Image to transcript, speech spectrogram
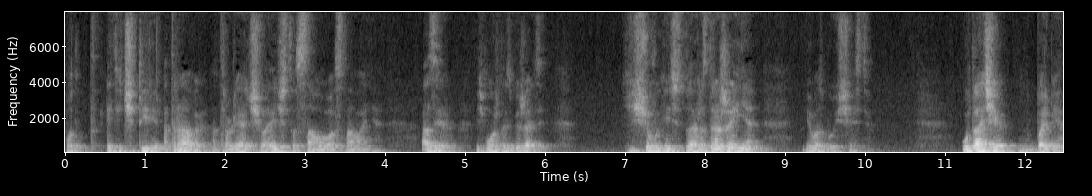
Вот эти четыре отравы отравляют человечество с самого основания. А зря. Ведь можно избежать. Еще выкиньте туда раздражение, и у вас будет счастье. Удачи в борьбе!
